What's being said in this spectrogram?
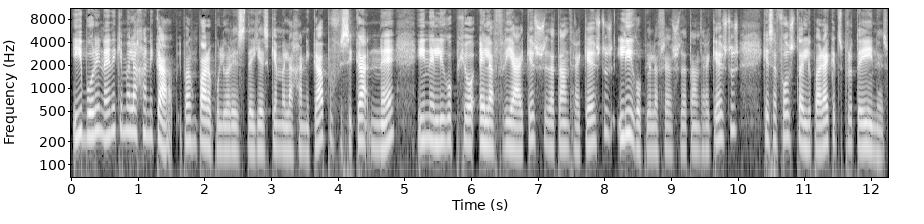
ή μπορεί να είναι και με λαχανικά. Υπάρχουν πάρα πολύ ωραίες συνταγές και με λαχανικά που φυσικά ναι είναι λίγο πιο ελαφριά και στους υδατάνθρακές τους, λίγο πιο ελαφριά στους υδατάνθρακές τους και σαφώς τα λιπαρά και τις πρωτεΐνες.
